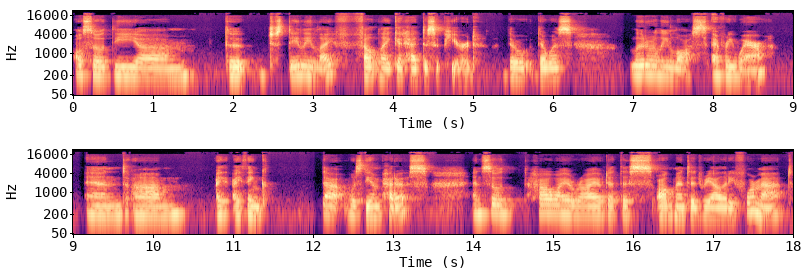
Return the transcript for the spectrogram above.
also the um, the just daily life felt like it had disappeared. There there was literally loss everywhere, and um, I, I think that was the impetus. And so, how I arrived at this augmented reality format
